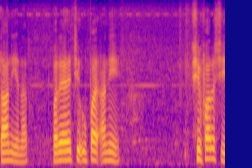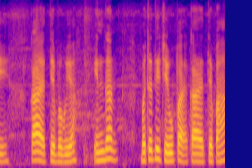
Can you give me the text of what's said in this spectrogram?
ताण येणार. पर्यायाची उपाय आणि शिफारशी काय आहेत ते बघूया. इंधन बचतीचे उपाय काय आहेत ते पहा.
